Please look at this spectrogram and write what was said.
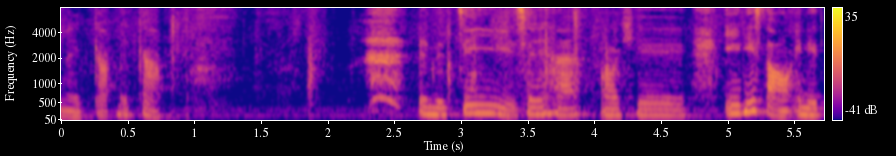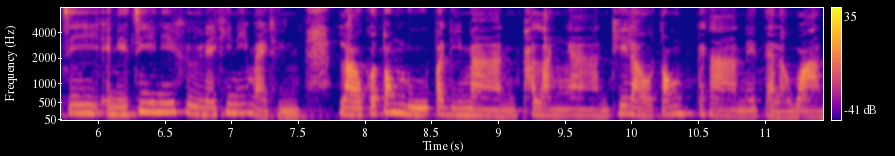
ไหนกลับไม่กลับ energy ใช่ไหมคะ โอเค E ที่สอง energy energy นี่คือในที่นี้หมายถึง เราก็ต้องรู้ปริมาณพลังงานที่เราต้องการในแต่ละวัน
